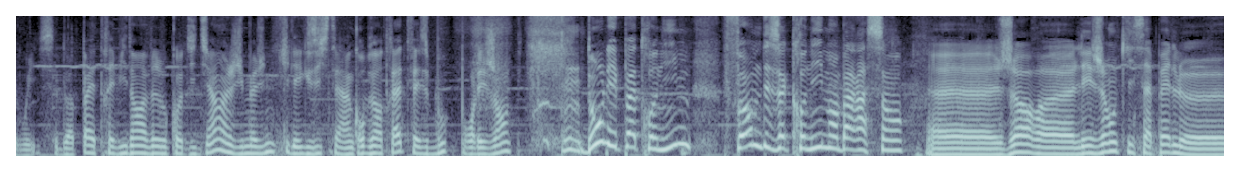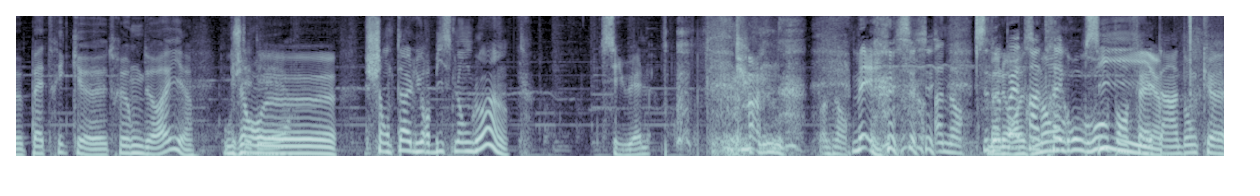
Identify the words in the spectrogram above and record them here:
foi, oui, ça doit pas être évident à vivre au quotidien. hein. J'imagine qu'il existe un groupe d'entraide Facebook pour les gens dont les patronymes forment des acronymes embarrassants. Euh, genre euh, les gens qui s'appellent euh, Patrick euh, Truong de Reuil. Ou genre euh, Chantal Urbis Langlois. CUL. Oh non. Mais Ah non. ça doit pas être un Malheureusement, très gros groupe si. en fait. hein. donc, euh,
